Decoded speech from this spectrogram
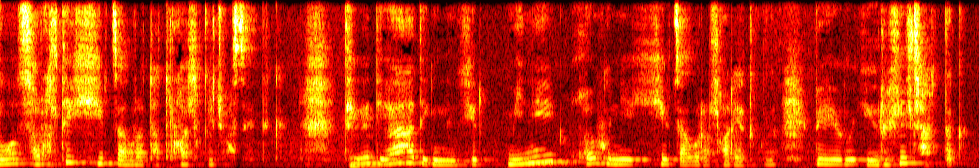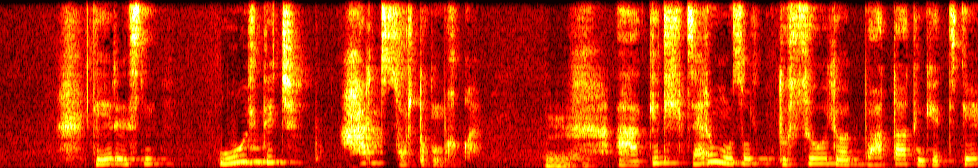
нөгөө сургалтын хэв загвараа тодорхойлох гэж бас байдаг. Тэгэд яагаад ингэ вэ гэхээр миний хувь хүний хэв загвар болохоор яддаг. Би юм ерөнхийлж хардаг. Дээрээс нь үйлдэж харж сурдаг юм байхгүй. А гэтэл зарим хүмүүс бол төсөөлөөд бодоод ингээд тий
